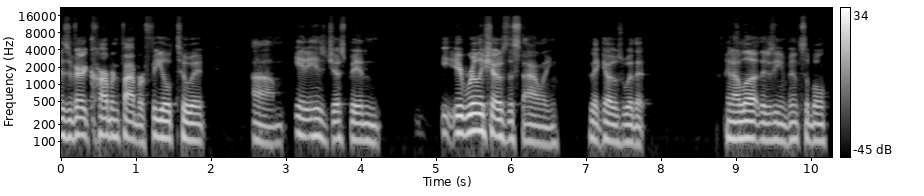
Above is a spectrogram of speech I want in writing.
Has a very carbon fiber feel to it um, it has just been it really shows the styling that goes with it. And i love there's the invencible.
